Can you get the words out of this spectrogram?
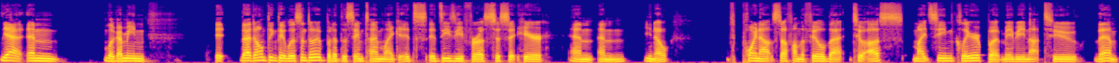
Yeah, and look, I mean, it, I don't think they listen to it, but at the same time, like it's it's easy for us to sit here and and you know point out stuff on the field that to us might seem clear, but maybe not to them.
